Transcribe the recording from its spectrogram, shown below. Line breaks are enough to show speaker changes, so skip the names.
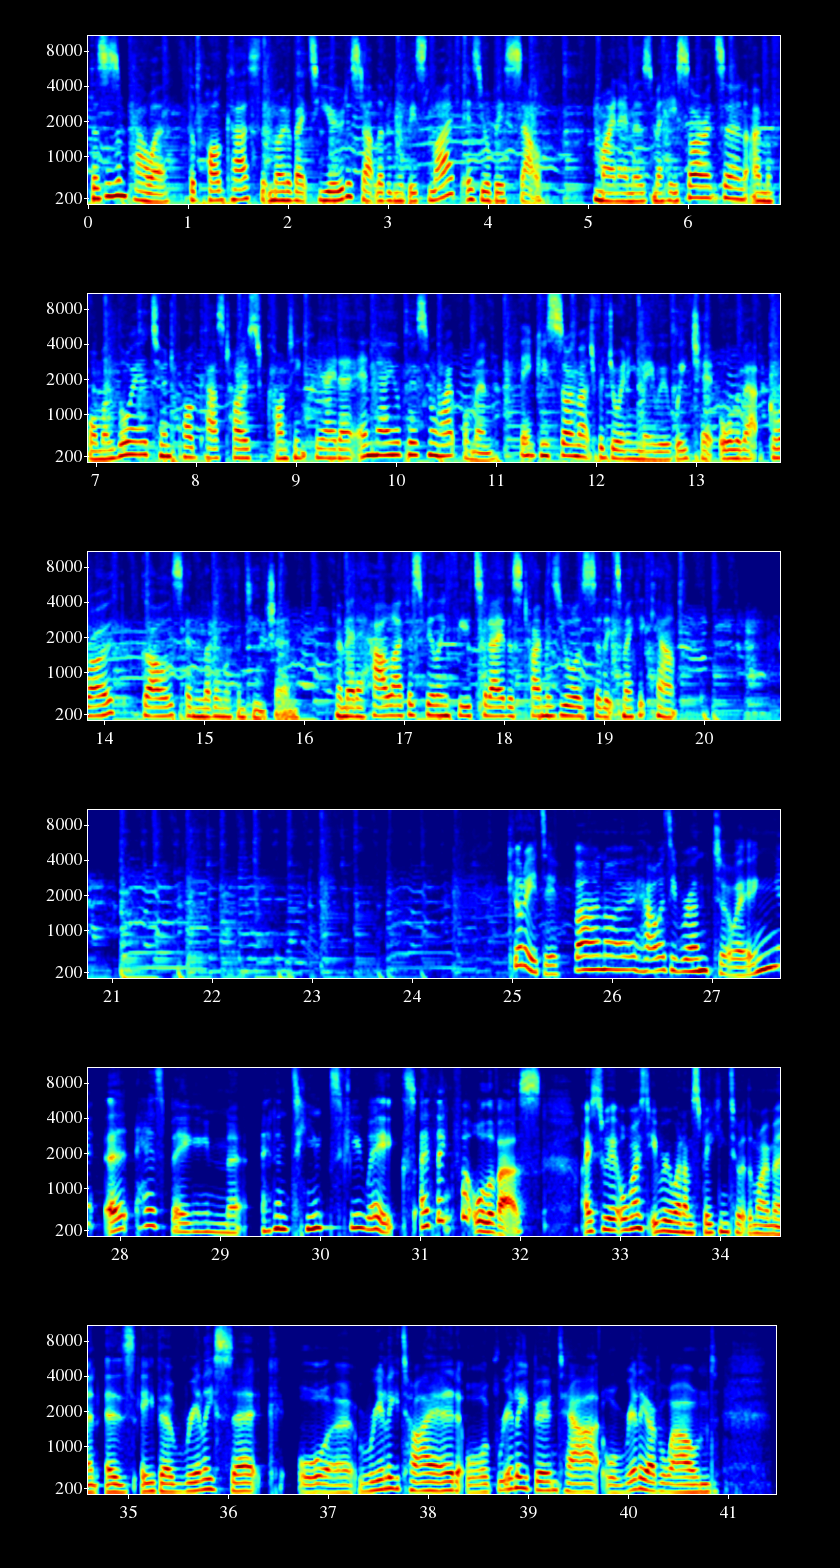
This is Empower, the podcast that motivates you to start living your best life as your best self. My name is Mihi Sorensen. I'm a former lawyer turned podcast host, content creator, and now your personal hype woman. Thank you so much for joining me where we chat all about growth, goals, and living with intention. No matter how life is feeling for you today, this time is yours, so let's make it count. Kia ora how is everyone doing? It has been an intense few weeks, I think for all of us. I swear almost everyone I'm speaking to at the moment is either really sick or really tired or really burnt out or really overwhelmed.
